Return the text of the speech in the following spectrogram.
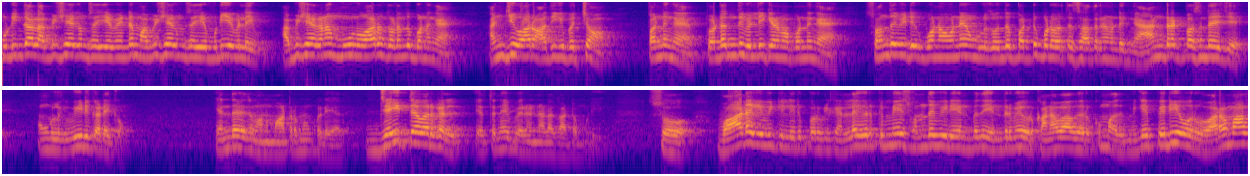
முடிந்தால் அபிஷேகம் செய்ய வேண்டும். அபிஷேகம் செய்ய முடியவில்லை. அபிஷேகம்னா மூணு வாரம் தொடர்ந்து பண்ணுங்க. அஞ்சு வாரம் அதிகபட்சம் பண்ணுங்க. தொடர்ந்து வெள்ளிக்கிழமை பண்ணுங்க. சொந்த வீட்டுக்கு போனவுடனே உங்களுக்கு வந்து பட்டுப்படுவரத்தை சாத்திரம் வேண்டுங்க ஹண்ட்ரட் பர்சன்டேஜ் உங்களுக்கு வீடு கிடைக்கும். எந்த விதமான மாற்றமும் கிடையாது. ஜெயித்தவர்கள் எத்தனை பேர் என்னால் காட்ட முடியும்? ஸோ வாடகை வீட்டில் இருப்பவர்களுக்கு எல்லாருக்குமே சொந்த வீடு என்பது என்றுமே ஒரு கனவாக இருக்கும். அது மிகப்பெரிய ஒரு வரமாக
